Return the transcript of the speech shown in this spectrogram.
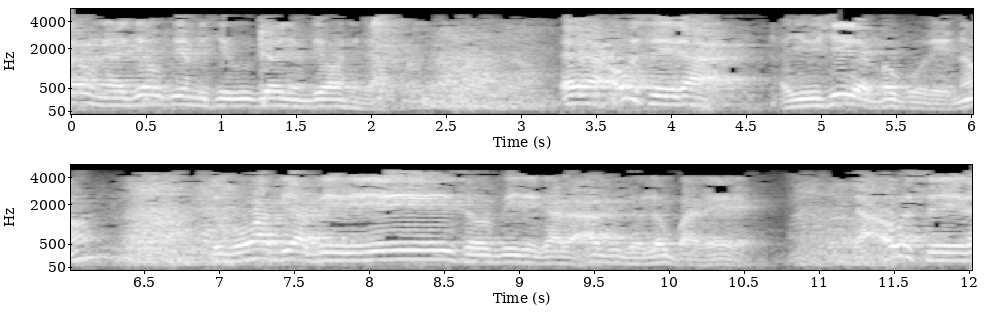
လုံးနဲ့ကျုပ်ပြည့်မရှိဘူးပြောရင်ပြောနေတာအဲ့ဒါဥစ္စေက အယူရှိတဲ့ပုဂ္ဂိုလ်တွေနော်သူဘဝပြပြီဆိုပြီးဒီကလာအကုသိုလ်လုပ်ပါတယ်တဲ့ဒါဥစ္စေရ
